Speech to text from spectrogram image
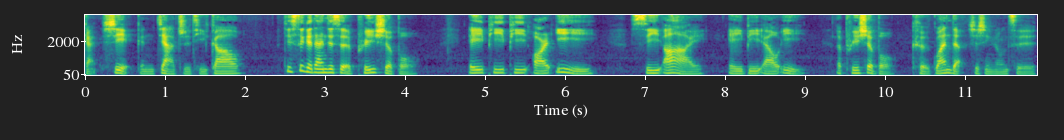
感谢跟价值提高。第四个单词是 appreciable，A P P R E C I A B L E，appreciable。 可观的是形容词，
